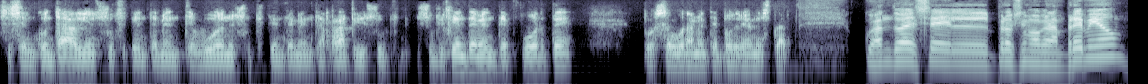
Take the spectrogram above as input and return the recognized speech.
si se encuentra alguien suficientemente bueno, suficientemente rápido y suficientemente fuerte, pues seguramente podrían estar. ¿Cuándo es el próximo Gran Premio?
